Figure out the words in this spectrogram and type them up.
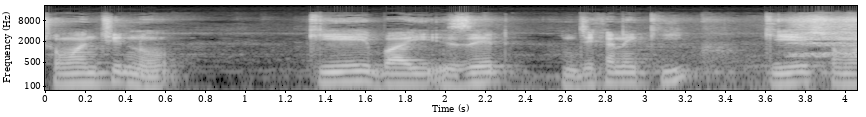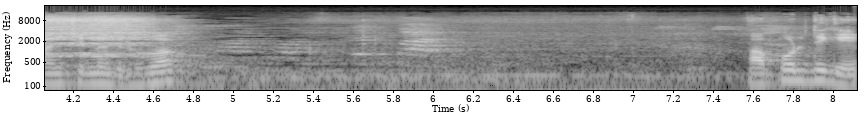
সমান চিহ্ন কে বাই জেড যেখানে কি কে সমান চিহ্ন ধ্রুবক? অপরদিকে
